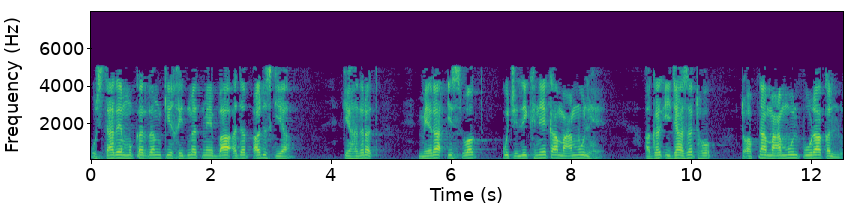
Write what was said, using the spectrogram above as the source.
استاد مکرم کی خدمت میں با ادب عرض کیا کہ، حضرت، میرا اس وقت کچھ لکھنے کا معمول ہے۔ اگر اجازت ہو تو اپنا معمول پورا کر لوں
